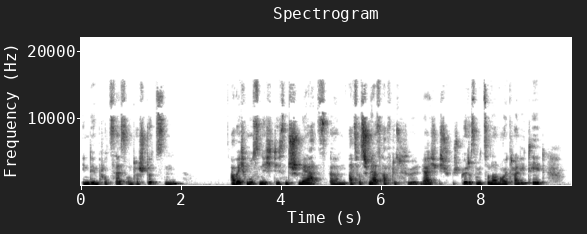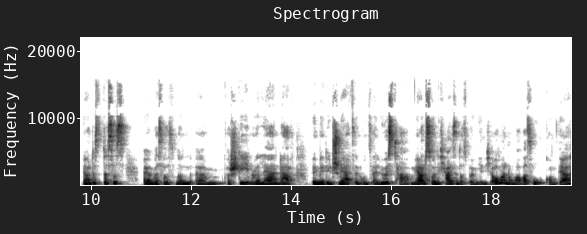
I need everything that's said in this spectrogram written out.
in dem Prozess unterstützen aber ich muss nicht diesen Schmerz ähm, als was Schmerzhaftes fühlen. Ja, ich, ich spüre das mit so einer Neutralität. Ja, und das, das ist äh, was, was man ähm, verstehen oder lernen darf, wenn wir den Schmerz in uns erlöst haben. Ja, und es soll nicht heißen, dass bei mir nicht auch mal nochmal was hochkommt. Ja,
